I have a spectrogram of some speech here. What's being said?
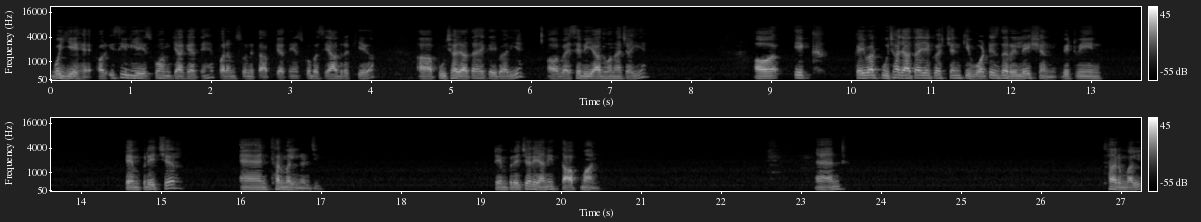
वो ये है। और इसीलिए इसको हम क्या कहते हैं? परम शून्य ताप कहते हैं। इसको बस याद रखिएगा। पूछा जाता है कई बार ये, और वैसे भी याद होना चाहिए। और एक कई बार पूछा जाता है ये क्वेश्चन कि what is the relation between temperature and thermal energy temperature यानी तापमान एंड थर्मल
